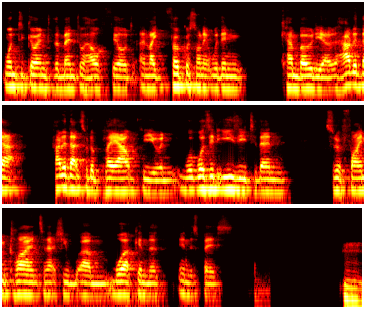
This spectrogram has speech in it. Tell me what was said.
want to go into the mental health field and like focus on it within Cambodia? How did that how did that sort of play out for you? And was it easy to then sort of find clients and actually um, work in the in the space? Hmm.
